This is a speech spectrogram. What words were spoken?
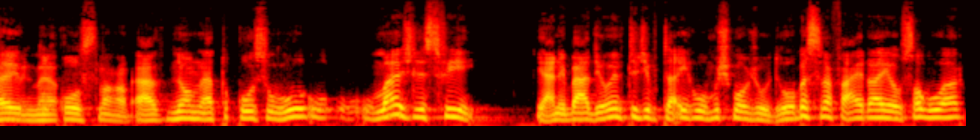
هي الطقوس نعم. آه، نوع من الطقوس وما أجلس فيه. يعني بعد يومين بتجي بتلاقيه هو مش موجود هو بس رفع رأيه وصور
